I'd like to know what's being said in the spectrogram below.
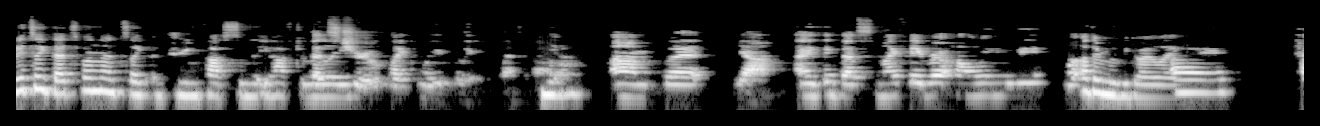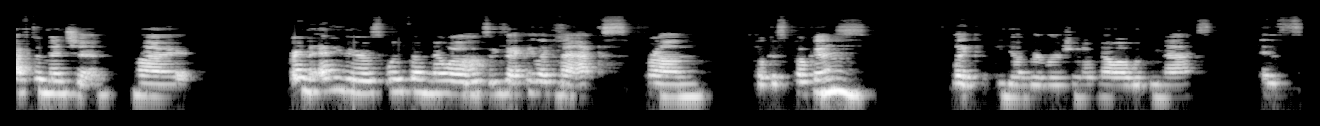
But it's like that's one that's like a dream costume that you have to really. That's true. Like we really Yeah. um but yeah, I think that's my favorite Halloween movie. What other movie do I like? I have to mention my friend Eddie Vera's boyfriend Noah looks exactly like Max from Hocus Pocus. Mm. Like the younger version of Noah would be Max. It's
